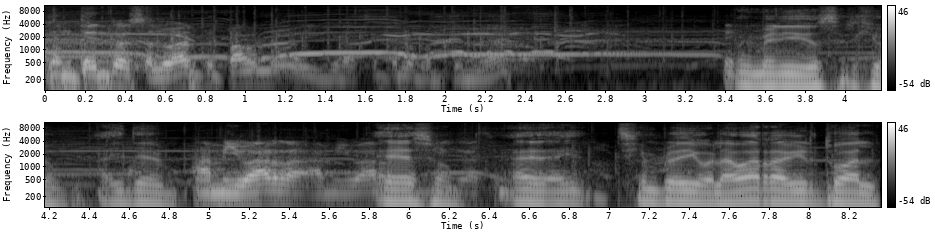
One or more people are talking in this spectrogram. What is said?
contento de saludarte, Pablo, y gracias por la oportunidad. Bienvenido, Sergio. Ahí te, A mi barra, a mi barra. Eso, ahí siempre digo, la barra virtual.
